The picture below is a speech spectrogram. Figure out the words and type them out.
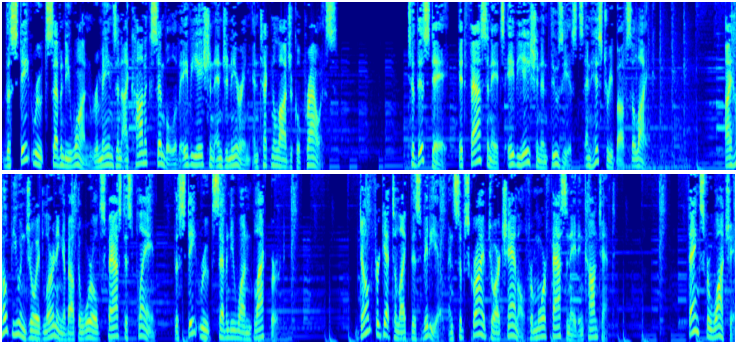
The State Route 71 remains an iconic symbol of aviation engineering and technological prowess. To this day, it fascinates aviation enthusiasts and history buffs alike. I hope you enjoyed learning about the world's fastest plane, the State Route 71 Blackbird. Don't forget to like this video and subscribe to our channel for more fascinating content. Thanks for watching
